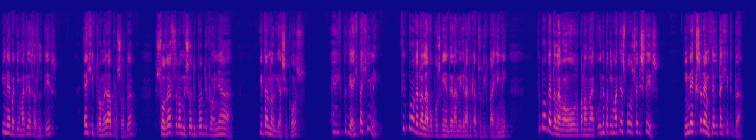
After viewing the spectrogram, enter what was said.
είναι επαγγελματίας αθλητής, έχει τρομερά προσόντα. Στο δεύτερο μισό την πρώτη χρονιά ήταν οριασικό. Ε, παιδιά, έχει παχύνει. Δεν μπορώ να καταλάβω πώς γίνεται να μην γράφει κάποιος ότι έχει παχύνει. Δεν μπορώ να καταλάβω το Παναθηναϊκός. Είναι επαγγελματίας ποδοσφαιριστής. Είναι εξτρέμ, θέλει ταχύτητα.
